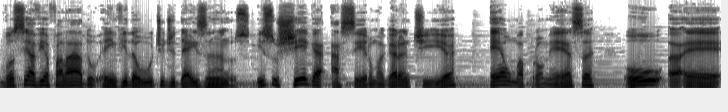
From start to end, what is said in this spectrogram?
você havia falado em vida útil de 10 anos. Isso chega a ser uma garantia, é uma promessa ou ah, é,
